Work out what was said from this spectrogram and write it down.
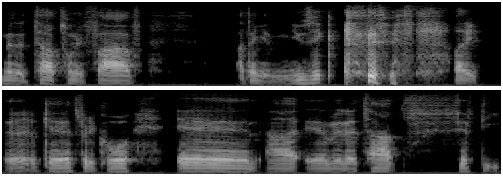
I'm in the top 25 I think in music. like, uh, okay, that's pretty cool. And I am in the top 50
